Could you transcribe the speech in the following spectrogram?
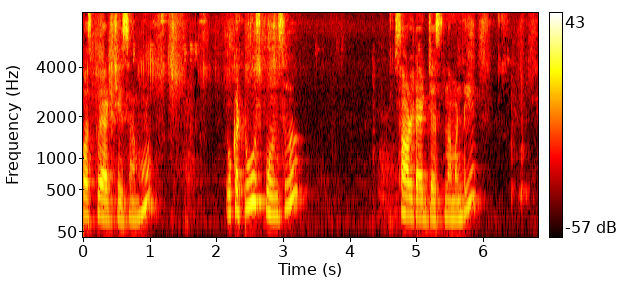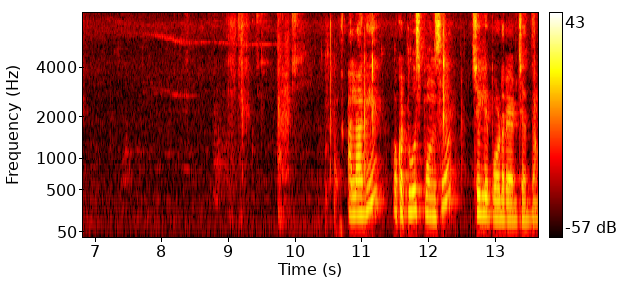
పసుపు యాడ్ చేసాము ఒక టూ స్పూన్స్ సాల్ట్ యాడ్ చేస్తున్నామండి. అలాగే ఒక two spoons chilli powder add చేద్దాం.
